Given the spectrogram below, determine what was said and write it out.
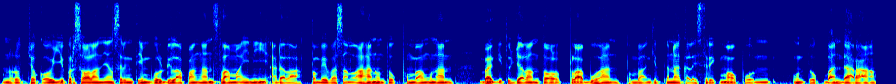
Menurut Jokowi, persoalan yang sering timbul di lapangan selama ini adalah pembebasan lahan untuk pembangunan, baik itu jalan tol, pelabuhan, pembangkit tenaga listrik maupun untuk bandara.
